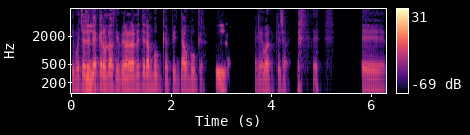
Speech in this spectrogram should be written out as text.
Y muchos Mm. decían que era un ovni, pero realmente era un búnker, pintado un búnker. Mm. O sea que bueno, quién sabe. Eh,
